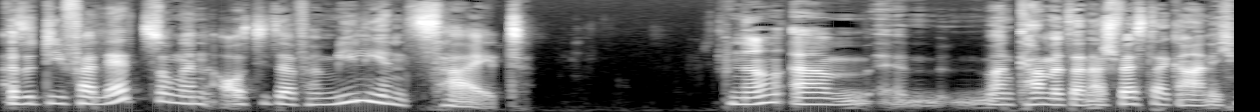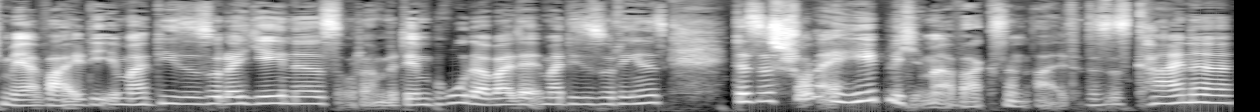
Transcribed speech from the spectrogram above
Also die Verletzungen aus dieser Familienzeit, Ne, ähm, man kann mit seiner Schwester gar nicht mehr, weil die immer dieses oder jenes oder mit dem Bruder, weil der immer dieses oder jenes. Das ist schon erheblich im Erwachsenenalter. Das ist keine äh,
